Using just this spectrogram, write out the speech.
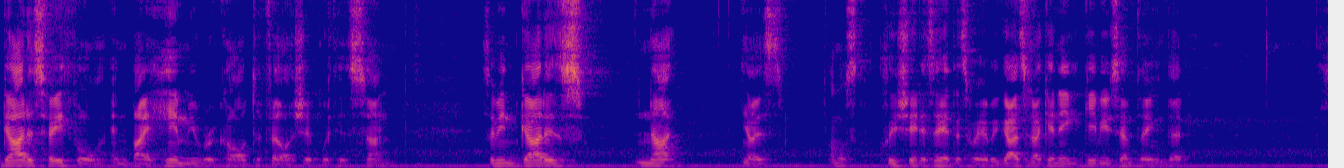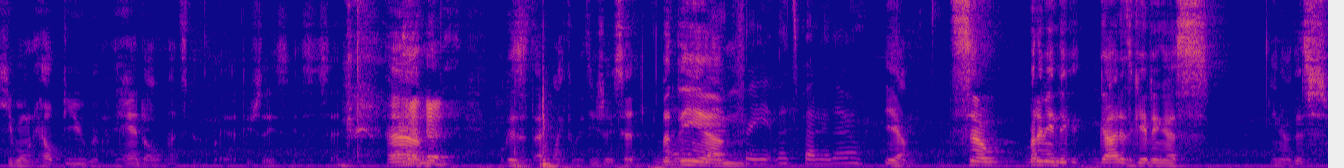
God is faithful, and by him you were called to fellowship with his Son. So, I mean, God is not, you know, almost cliche to say it this way, but God's not going to give you something that he won't help you handle. That's not the way that usually is said. Um, because I don't like the way it's usually said. But I the, like that um, for that's better though. yeah. So, but I mean, the, God is giving us, you know, this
